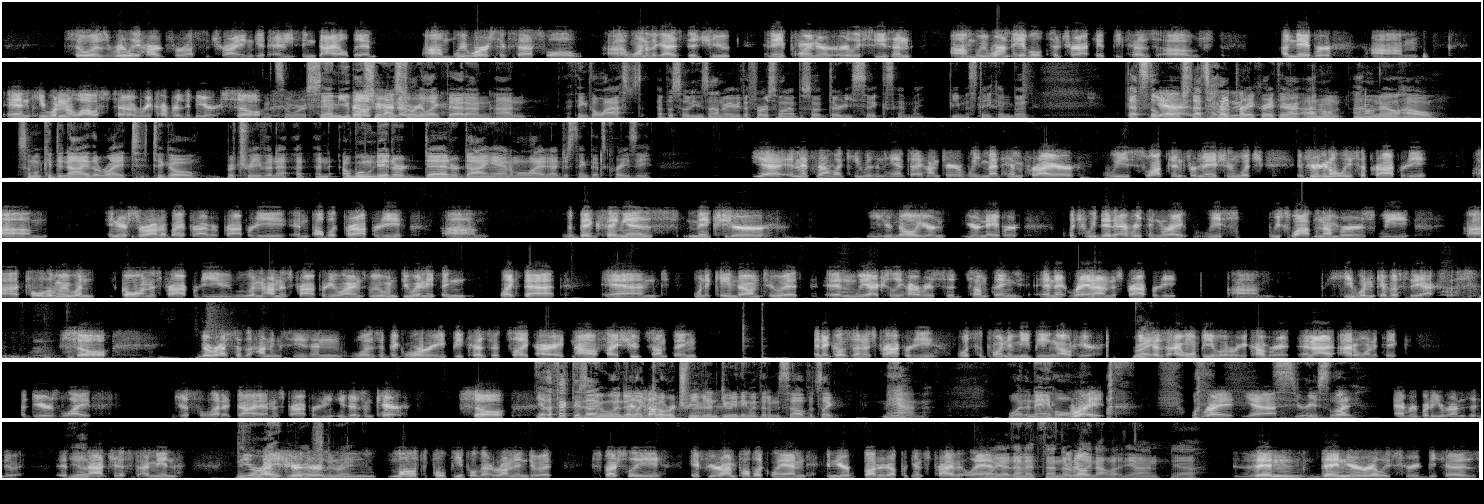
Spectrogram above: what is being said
So it was really hard for us to try and get anything dialed in. Um, we were successful. Uh, one of the guys did shoot an eight pointer early season. Um, we weren't able to track it because of a neighbor, um, and he wouldn't allow us to recover the deer. So That's the worst. Sam Ubel shared kind a story like that on on I think the last episode he was on, maybe the first one, episode thirty six. I might be mistaken, but that's the Yeah, worst. That's heartbreak right there. I, I don't I don't know how someone could deny the right to go retrieve an, a, an, a wounded or dead or dying animal. I, I just think that's crazy. Yeah, and it's not like he was an anti-hunter. We met him prior. We swapped information. Which, if you're going to lease a property, um, and you're surrounded by private property and public property, um, the big thing is make sure you know your your neighbor. Which we did everything right. We we swapped numbers. We uh, told him we wouldn't go on his property. We wouldn't hunt his property lines. We wouldn't do anything like that. And when it came down to it, and we actually harvested something and it ran on his property, um, he wouldn't give us the access. So the rest of the hunting season was a big worry because it's like, all right, now if I shoot something and it goes on his property, what's the point of me being out here? Right. Because I won't be able to recover it, and I I don't want to take a deer's life just to let it die on his property. He doesn't care. So Yeah, the fact that he's not even willing to like up- go retrieve it and do anything with it himself, it's like, man, what an a hole. right, right, yeah. Seriously. But- Everybody runs into it. It's Yep. not just. I mean, you're right. I'm sure you're there's right. m- multiple people that run into it, especially if you're on public land and you're butted up against private land. Oh yeah, then it's then they're you know- really not letting you on. Yeah. Then then you're really screwed because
